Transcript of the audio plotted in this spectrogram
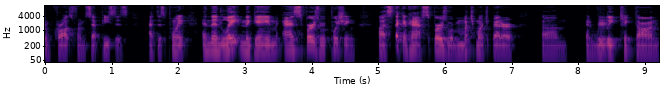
from cross from set pieces at this point. And then late in the game, as Spurs were pushing, uh, second half, Spurs were much much better um, and really kicked on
